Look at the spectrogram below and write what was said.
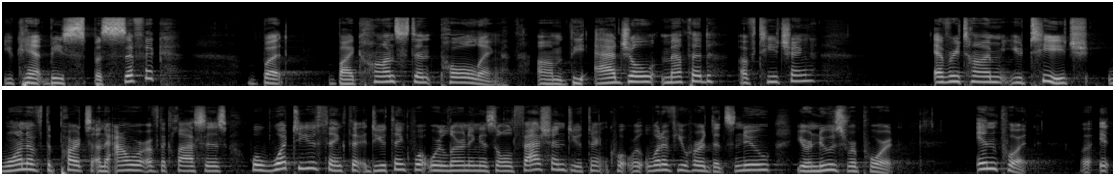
you can't be specific, but by constant polling, um, the agile method of teaching, every time you teach, one of the parts, an hour of the class is, well, what do you think that, do you think what we're learning is old-fashioned? Do you think, what, what have you heard that's new? Your news report. Input. It,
